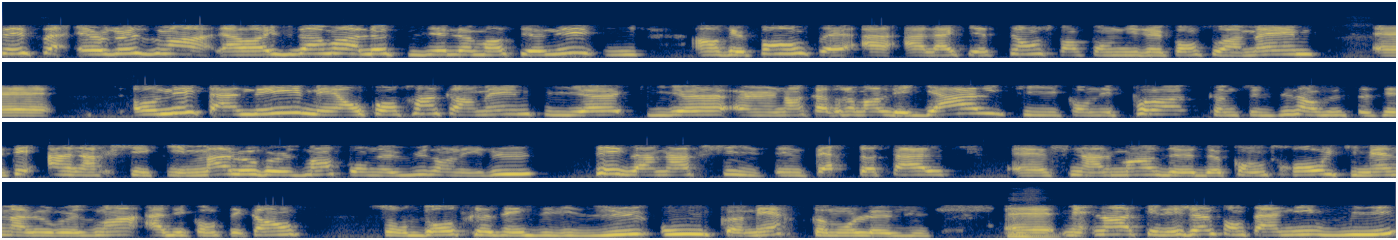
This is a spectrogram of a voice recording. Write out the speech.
C'est ça, heureusement. Alors évidemment, là, tu viens de le mentionner, puis en réponse à, à la question, je pense qu'on y répond soi-même. Euh, on est tanné, mais on comprend quand même qu'il y a qu'il y a un encadrement légal, qu'on n'est pas, comme tu le dis, dans une société anarchique. Et malheureusement, ce qu'on a vu dans les rues, c'est de l'anarchie. C'est une perte totale, euh, finalement, de, de contrôle qui mène malheureusement à des conséquences sur d'autres individus ou commerces, comme on l'a vu. Euh, maintenant, est-ce que les jeunes sont tannés? Oui.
